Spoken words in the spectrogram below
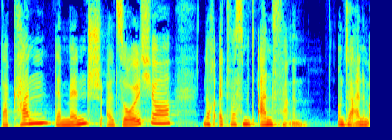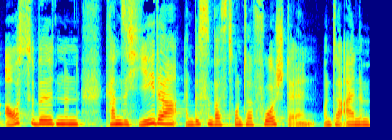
da kann der Mensch als solcher noch etwas mit anfangen. Unter einem Auszubildenden kann sich jeder ein bisschen was drunter vorstellen. Unter einem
